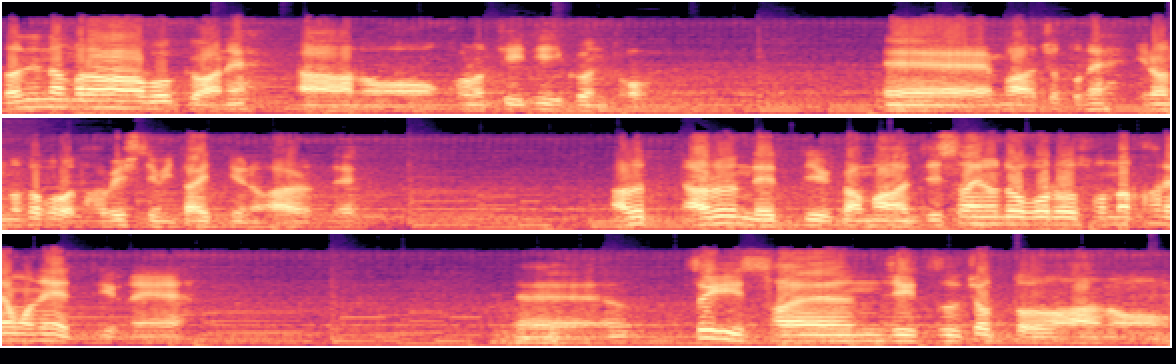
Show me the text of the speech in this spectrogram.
残念ながら僕はね、あの、この TT 君と、えー、まあちょっとね、いろんなところを旅してみたいっていうのがあるんで、ある、あるんでっていうか、まあ実際のところそんな金もねえっていうね。えー、つい先日ちょっとあの、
